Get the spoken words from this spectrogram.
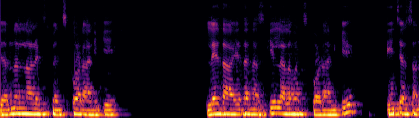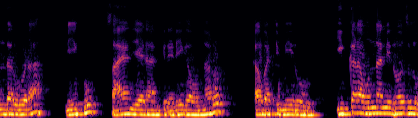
జనరల్ నాలెడ్జ్ పెంచుకోవడానికి లేదా ఏదైనా స్కిల్ అలవర్చుకోవడానికి టీచర్స్ అందరూ కూడా మీకు సాయం చేయడానికి రెడీగా ఉన్నారు. కాబట్టి మీరు ఇక్కడ ఉన్నన్ని రోజులు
